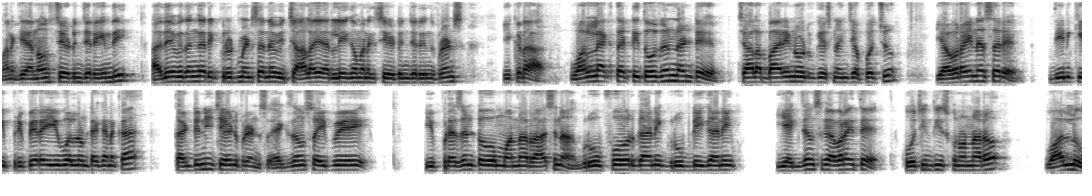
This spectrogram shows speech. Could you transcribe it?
మనకి అనౌన్స్ చేయడం జరిగింది. అదేవిధంగా రిక్రూట్మెంట్స్ అనేవి చాలా ఎర్లీగా మనకి చేయడం జరిగింది ఫ్రెండ్స్. ఇక్కడ వన్ ల్యాక్ థర్టీ థౌజండ్ అంటే చాలా భారీ నోటిఫికేషన్ అని చెప్పొచ్చు. ఎవరైనా సరే దీనికి ప్రిపేర్ అయ్యే వాళ్ళు ఉంటే కనుక కంటిన్యూ చేయండి ఫ్రెండ్స్. ఎగ్జామ్స్ అయిపోయి ఈ ప్రజెంట్ మొన్న రాసిన గ్రూప్ ఫోర్ కానీ గ్రూప్ డి కానీ ఈ ఎగ్జామ్స్కి ఎవరైతే కోచింగ్ తీసుకుని ఉన్నారో వాళ్ళు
